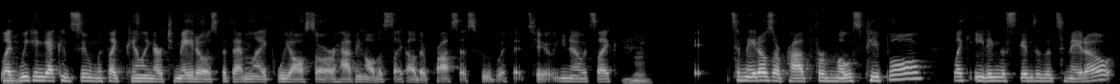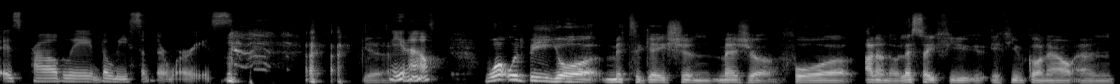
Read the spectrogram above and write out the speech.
Like mm-hmm. we can get consumed with like peeling our tomatoes but then like we also are having all this like other processed food with it too. You know it's like mm-hmm. tomatoes are probably for most people like eating the skins of the tomato is probably the least of their worries. Yeah. You know? What would be your mitigation measure for i don't know let's say if you if you've gone out and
